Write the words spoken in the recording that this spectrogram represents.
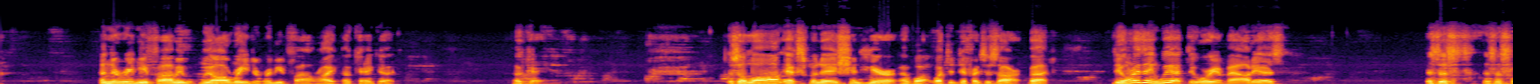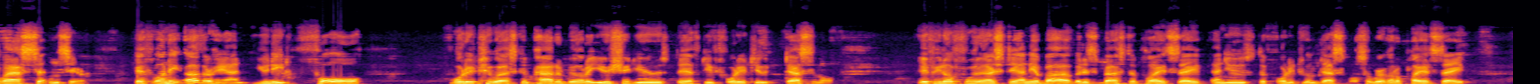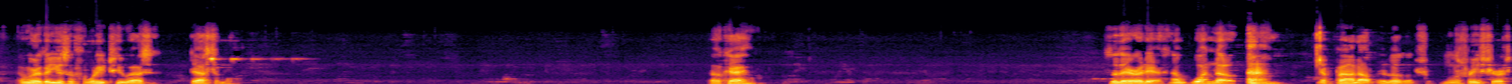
in the README file, we, we all read the README file, right? Okay, good. Okay. There's a long explanation here of what, what the differences are, but the only thing we have to worry about is, is this, is this last sentence here. If, on the other hand, you need full 42S compatibility, you should use the FD42 decimal. If you don't fully understand the above, it is best to play it safe and use the 42M decimal. So we're going to play it safe, and we're going to use the 42S decimal. Okay? So there it is. Now, one note I found out a little, research.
